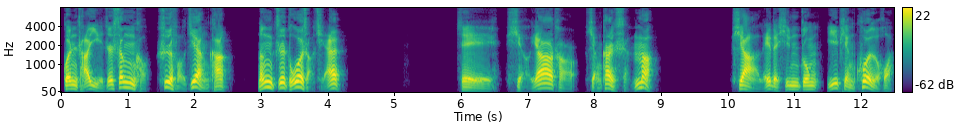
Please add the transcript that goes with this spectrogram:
观察一只牲口是否健康，能值多少钱。这小丫头想干什么？夏雷的心中一片困惑。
